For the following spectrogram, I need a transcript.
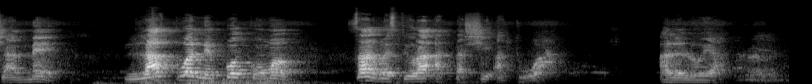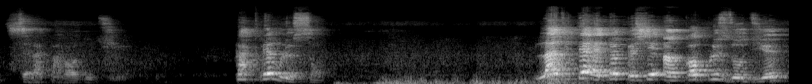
jamais. Là, toi, n'importe comment, ça restera attaché à toi. Alléluia. C'est la parole de Dieu. Quatrième leçon. L'adultère est un péché encore plus odieux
